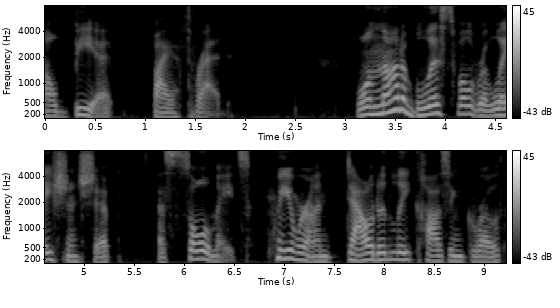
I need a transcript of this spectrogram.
albeit by a thread. While not a blissful relationship, as soulmates, we were undoubtedly causing growth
